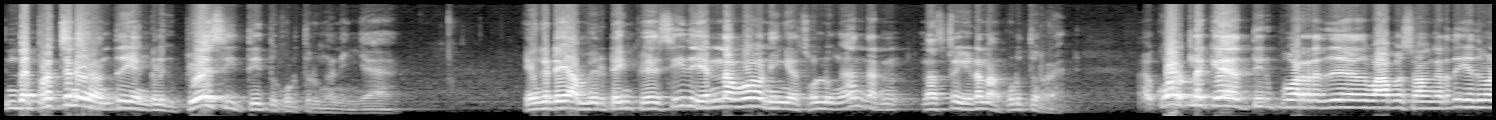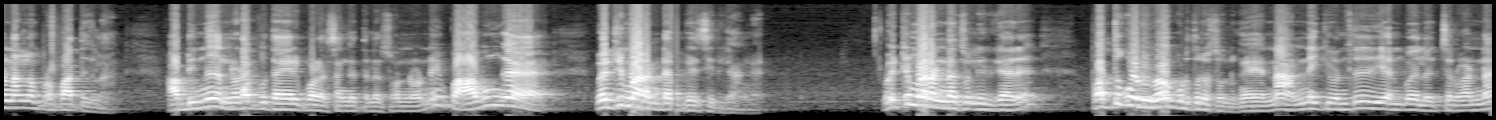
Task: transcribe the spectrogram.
இந்த பிரச்சனையை வந்து எங்களுக்கு பேசி தீர்த்து கொடுத்துருங்க நீங்கள் எங்கிட்டையும் அம்மீர்கிட்டையும் பேசி இது என்னவோ நீங்கள் சொல்லுங்கள் அந்த நஷ்ட ஈடை நான் கொடுத்துட்றேன். கோர்ட்டில் கே தீர்ப்பு வர்றது அது வாபஸ் வாங்குறது எது வேணாலும் அப்புறம் பார்த்துக்கலாம். அப்படின்னு நடப்பு தயாரிப்பாளர் சங்கத்தில் சொன்னோன்னே இப்போ அவங்க வெற்றிமாறன்ட்ட பேசியிருக்காங்க. வெற்றிமாறன் என்ன சொல்லியிருக்காரு? பத்து கோடி ரூபா கொடுத்துட சொல்லுங்கள் ஏன்னா அன்னைக்கு வந்து எண்பது லட்ச ரூபான்னா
